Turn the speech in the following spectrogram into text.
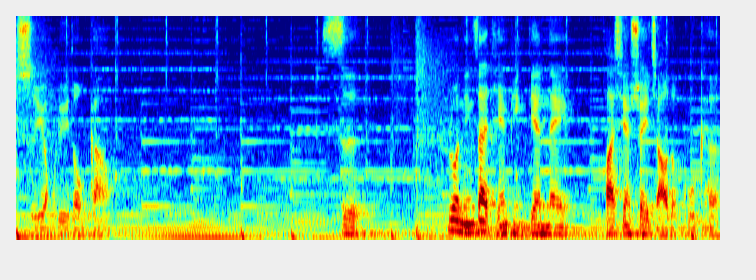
使用绿豆糕。四，若您在甜品店内发现睡着的顾客，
